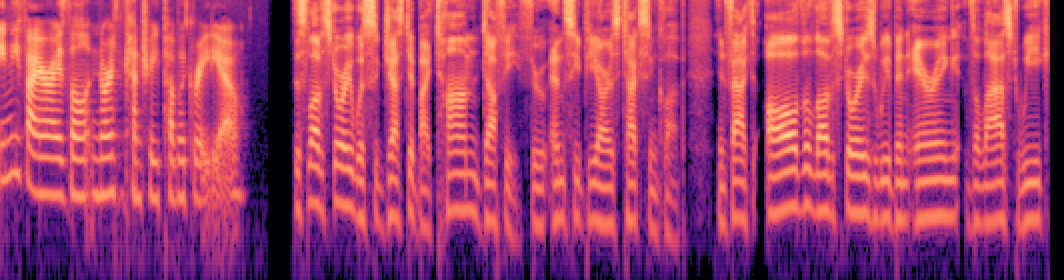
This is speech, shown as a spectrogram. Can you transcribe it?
Amy Feiereisel, North Country Public Radio. This love story was suggested by Tom Duffy through NCPR's Texting Club. In fact, all the love stories we've been airing the last week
